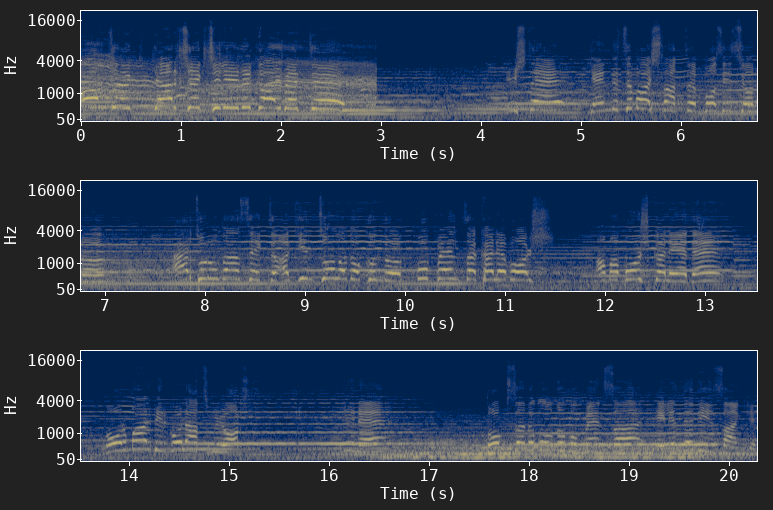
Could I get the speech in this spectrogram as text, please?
Artık gerçekçiliğini kaybetti. İşte kendisi başlattı pozisyonu. Ertuğrul'dan sekti. Akintola dokundu. Bu Penza kale boş. Ama boş kaleye de normal bir gol atmıyor. Yine 90'ı buldu bu Pensa. Elinde değil sanki.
